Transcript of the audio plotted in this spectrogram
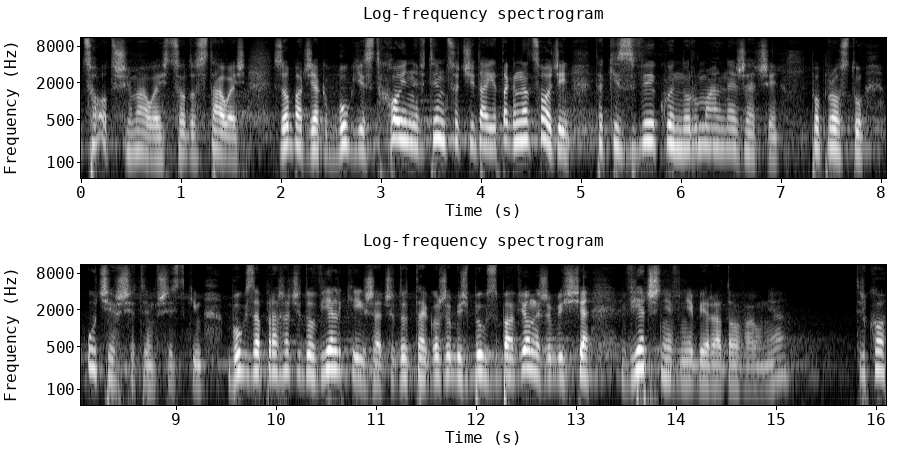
co otrzymałeś, co dostałeś. Zobacz, jak Bóg jest hojny w tym, co ci daje, tak na co dzień. Takie zwykłe, normalne rzeczy. Po prostu uciesz się tym wszystkim. Bóg zaprasza cię do wielkiej rzeczy, do tego, żebyś był zbawiony, żebyś się wiecznie w niebie radował, nie? Tylko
